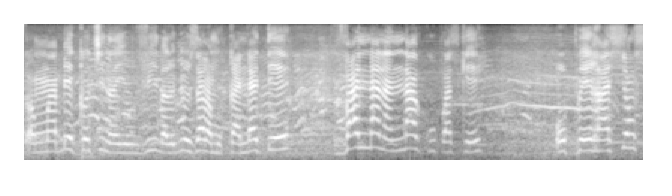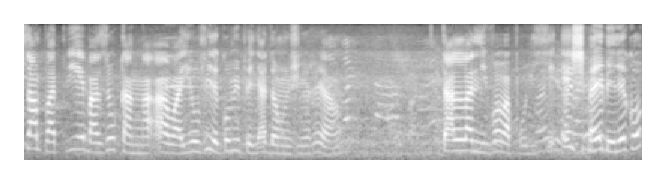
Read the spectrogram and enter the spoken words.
donc mabe ekoti na yo ville balobi oza na mokanda te vanda na ndako parce que opération sans papier bazokanga awa yovile ekomi mpenza dangereux hein? tala niveau ya bapolicier esh bayebele ko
